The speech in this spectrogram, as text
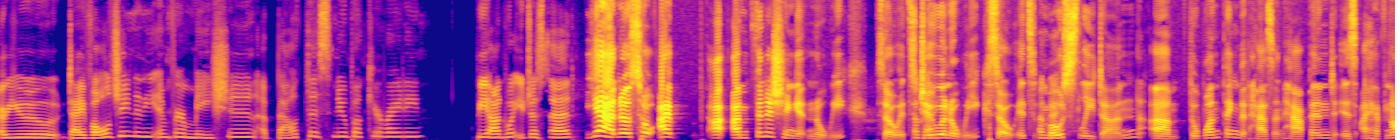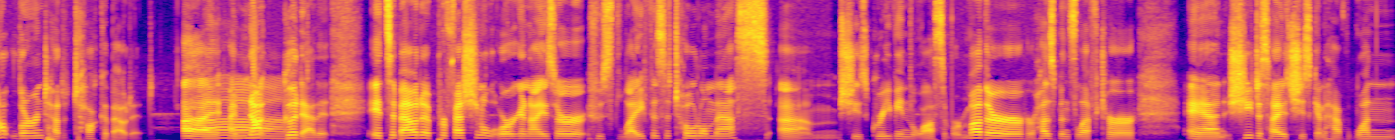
are you divulging any information about this new book you're writing beyond what you just said? Yeah, no, so I, I I'm finishing it in a week. So it's Okay. due in a week. So it's Okay. mostly done. Um, the one thing that hasn't happened is I have not learned how to talk about it. Uh, I'm Ah. not good at it. It's about a professional organizer whose life is a total mess. Um, she's grieving the loss of her mother. Her husband's left her, and she decides she's going to have one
